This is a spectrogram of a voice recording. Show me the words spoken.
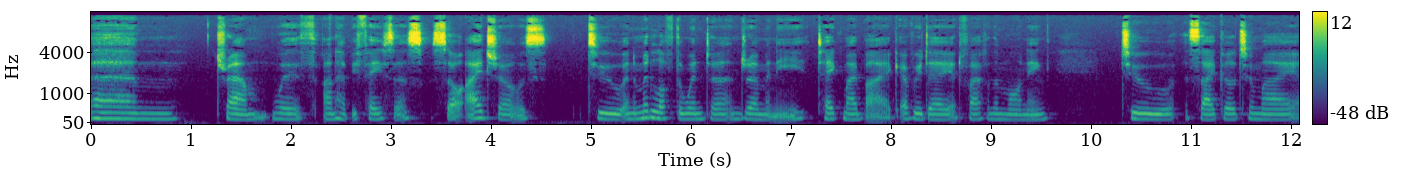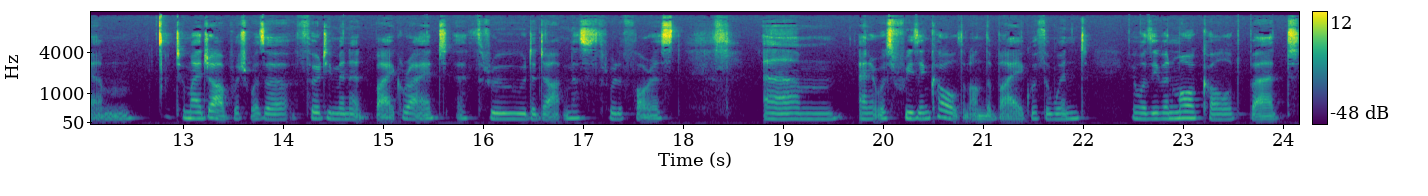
um, tram with unhappy faces. So I chose to, in the middle of the winter in Germany, take my bike every day at five in the morning to cycle to my um, to my job, which was a thirty minute bike ride uh, through the darkness, through the forest, um, and it was freezing cold. And on the bike with the wind, it was even more cold. But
